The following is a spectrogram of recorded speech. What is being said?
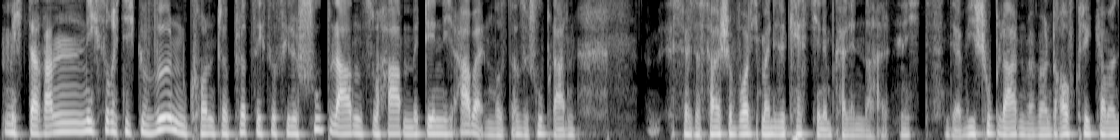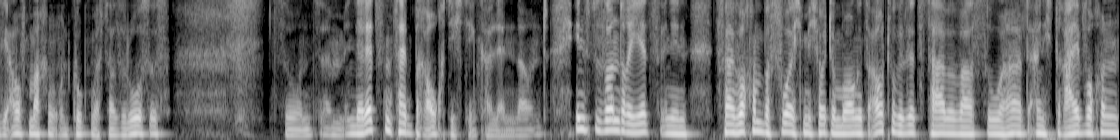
mich daran nicht so richtig gewöhnen konnte, plötzlich so viele Schubladen zu haben, mit denen ich arbeiten musste. Also Schubladen ist vielleicht das falsche Wort. Ich meine diese Kästchen im Kalender halt nicht. Das sind ja wie Schubladen, weil man draufklickt, kann man sie aufmachen und gucken, was da so los ist. So, und ähm, in der letzten Zeit brauchte ich den Kalender. Und insbesondere jetzt in den zwei Wochen, bevor ich mich heute Morgen ins Auto gesetzt habe, war es so, ja, eigentlich drei Wochen,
